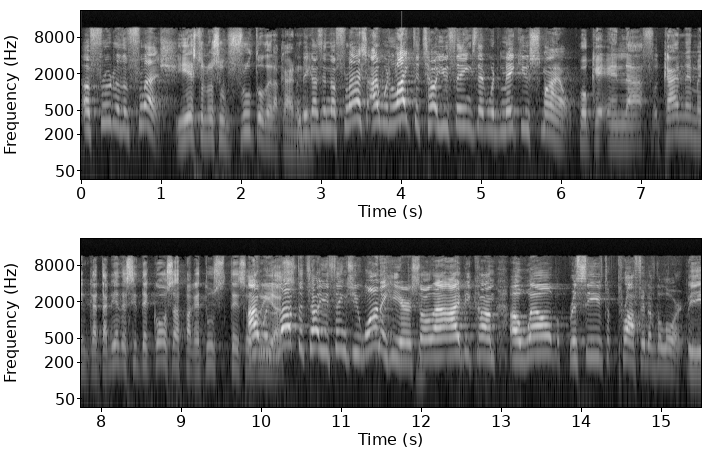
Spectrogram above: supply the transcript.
a fruit of the flesh. Y esto no es un fruto de la carne. Because in the flesh, I would like to tell you things that would make you smile. Porque en la carne me encantaría decirte cosas para que tú te I would love to tell you things you want to hear so that I become a well received prophet of the Lord. Y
